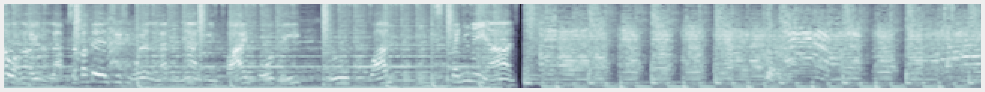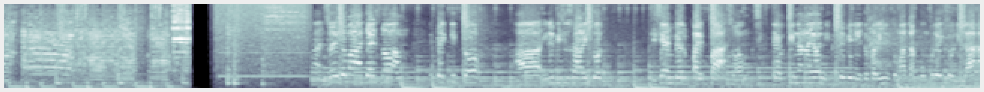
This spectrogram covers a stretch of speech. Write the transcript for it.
Hawak na kayo ng lapis sa papel. Sisimulan na natin yan. In 5, 4, 3, 2, 1 ilista nyo na yan. So ito mga guys, no, ang effective to, ah inabiso sa akin to, December 5 pa. So ang 6.13 na ngayon, ibig sabihin ito pa rin yung tumatakbong presyo nila,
